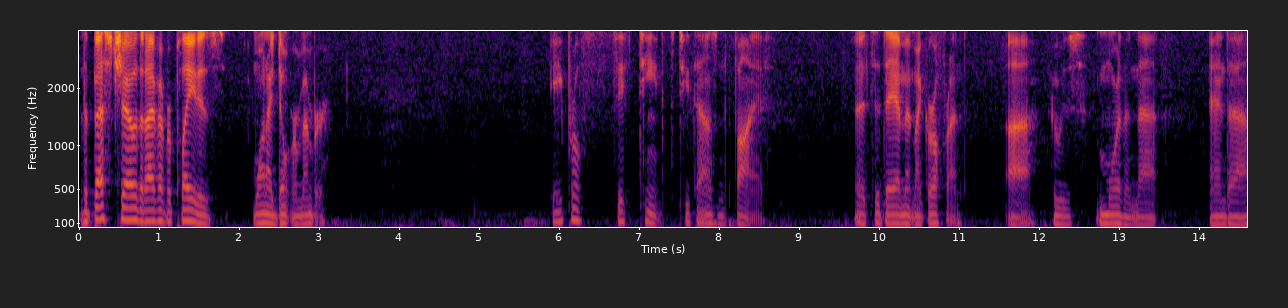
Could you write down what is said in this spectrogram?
The best show that I've ever played is one I don't remember. April 15th, 2005. It's the day I met my girlfriend, uh, who was more than that. And uh,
